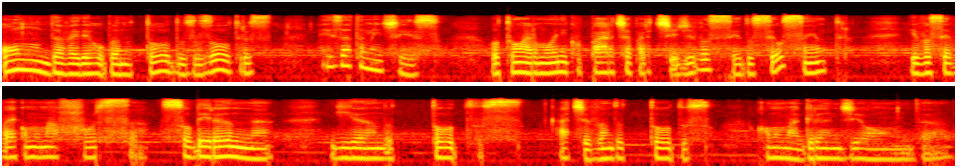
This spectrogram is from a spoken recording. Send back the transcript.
onda vai derrubando todos os outros, é exatamente isso. O tom harmônico parte a partir de você, do seu centro, e você vai como uma força soberana guiando todos, ativando todos como uma grande onda.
